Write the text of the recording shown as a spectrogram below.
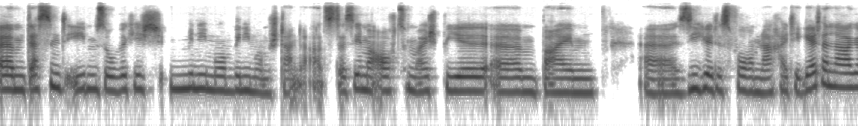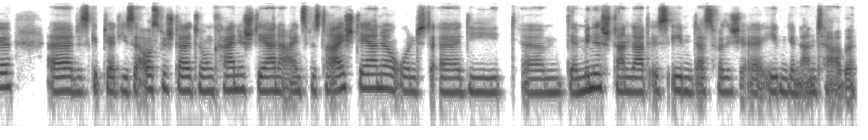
Ähm, das sind eben so wirklich Minimum, Minimum Standards. Das sehen wir auch zum Beispiel ähm, beim äh, Siegel des Forum Nachhaltige Geldanlage. Äh, das gibt ja diese Ausgestaltung, keine Sterne, eins bis drei Sterne und äh, die, ähm, der Mindeststandard ist eben das, was ich äh, eben genannt habe.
